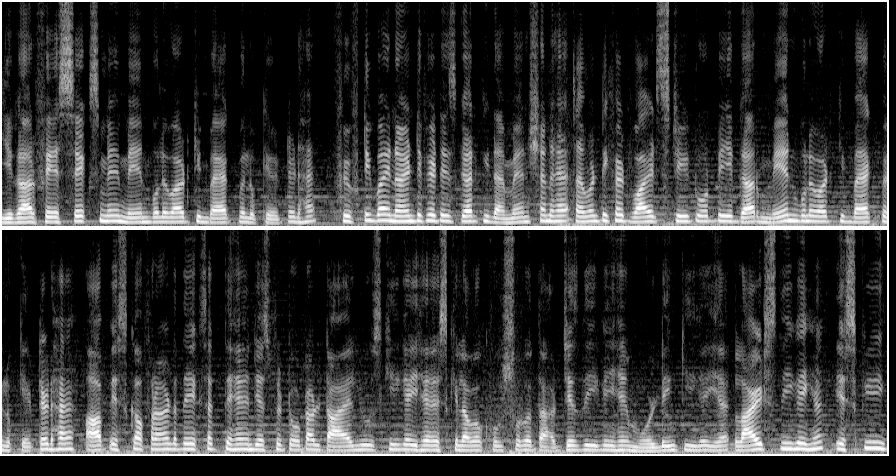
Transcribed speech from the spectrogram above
ये घर फ़ेज़ सिक्स में मेन बुलेवार्ड की बैक पे लोकेटेड है। 50 बाई 90 फीट इस घर की डायमेंशन है। 70 फीट वाइड स्ट्रीट रोड पे ये घर मेन बुलेवार्ड की बैक पे लोकेटेड है। आप इसका फ्रंट देख सकते हैं, जिस पे टोटल टाइल यूज़ की गई है। इसके अलावा खूबसूरत आर्चेस दी गई है मोल्डिंग की गई है लाइट्स दी गई है। इसकी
